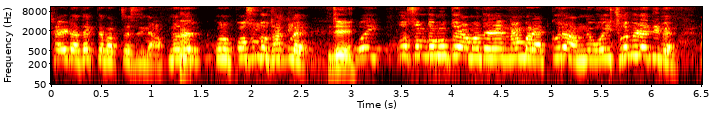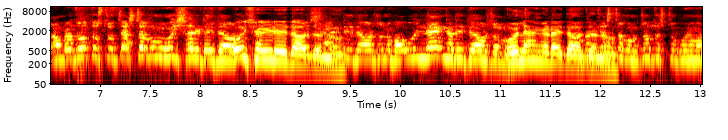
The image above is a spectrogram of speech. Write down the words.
শাড়িটা দেখতে পাচ্ছি না। আপনাদের কোনো পছন্দ থাকলে জি। ওই পছন্দ মতো আমাদের নাম্বার অ্যাড করে আপনি ওই ছবিটা দিবেন। আমরা যথেষ্ট চেষ্টা করব ওই শাড়িটাই দেওয়ার ওই শাড়িটাই দেওয়ার জন্য। শাড়িটাই দেওয়ার জন্য বা ওই লেহেঙ্গাটাই দেওয়ার জন্য। ওই লেহেঙ্গাটাই দেওয়ার জন্য। চেষ্টা করুন যথেষ্ট পরিমাণ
